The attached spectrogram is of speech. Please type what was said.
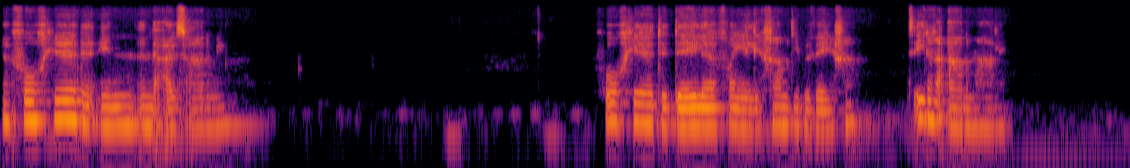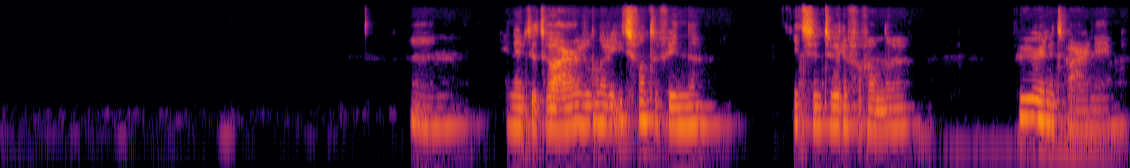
En volg je de in- en de uitademing. Volg je de delen van je lichaam die bewegen met iedere ademhaling. En je neemt het waar zonder er iets van te vinden, iets in te willen veranderen. Puur in het waarnemen.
